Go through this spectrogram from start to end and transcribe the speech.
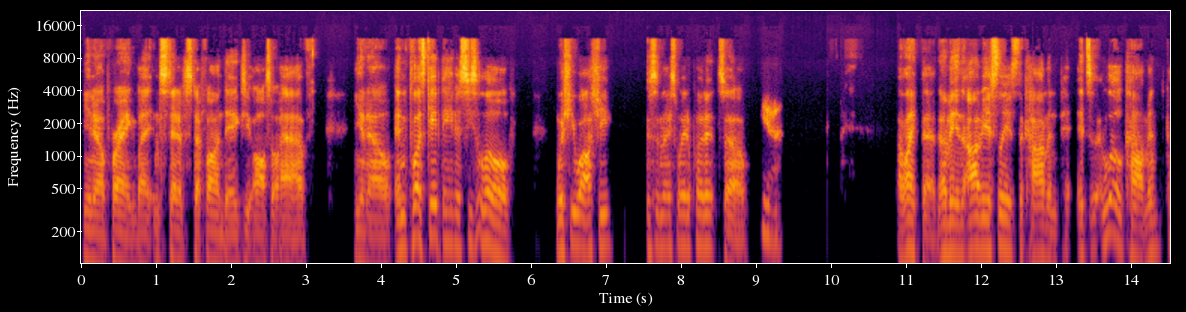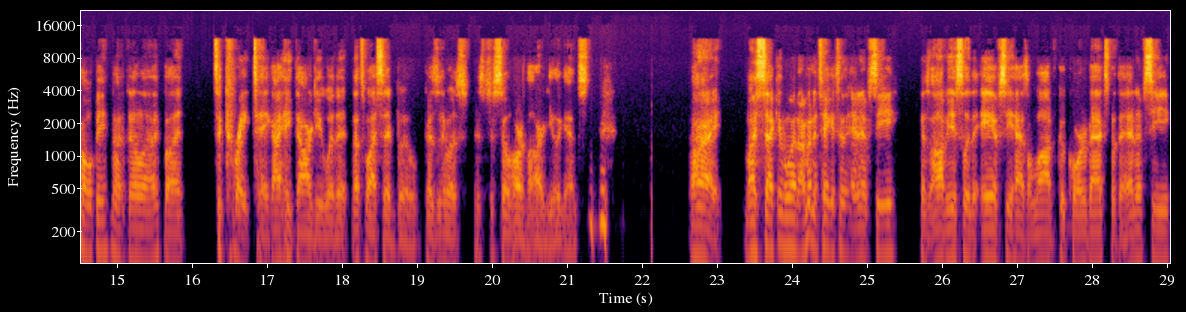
you know, praying. But instead of Stefon Diggs, you also have, you know, and plus Gabe Davis, he's a little wishy washy. Is a nice way to put it. So Yeah. I like that. I mean, obviously, it's the common. It's a little common, Colby. Not gonna lie, but it's a great take. I hate to argue with it. That's why I said boo because it was. It's just so hard to argue against. All right, my second one. I'm gonna take it to the NFC because obviously the AFC has a lot of good quarterbacks, but the NFC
